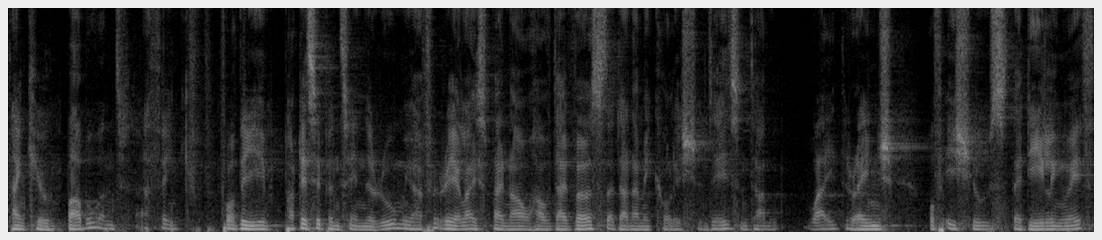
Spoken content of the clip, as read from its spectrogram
Thank you, Babu. And I think for the participants in the room, you have realized by now how diverse the dynamic coalition is and how wide range of issues they're dealing with.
